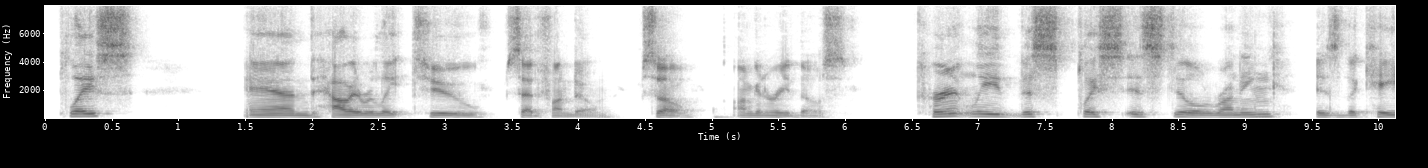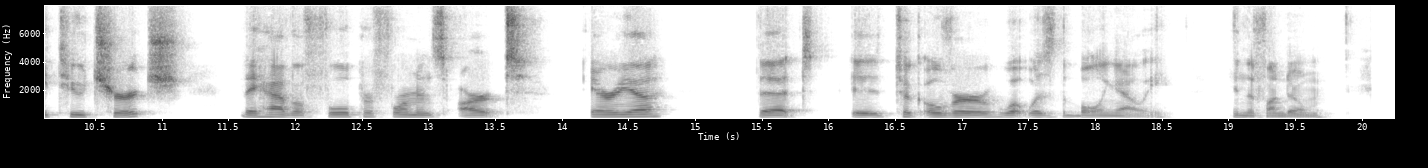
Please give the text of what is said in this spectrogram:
place and how they relate to said fun dome. So I'm going to read those. Currently, this place is still running, is the K2 Church. They have a full performance art area that it took over what was the bowling alley in the Fun Dome.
